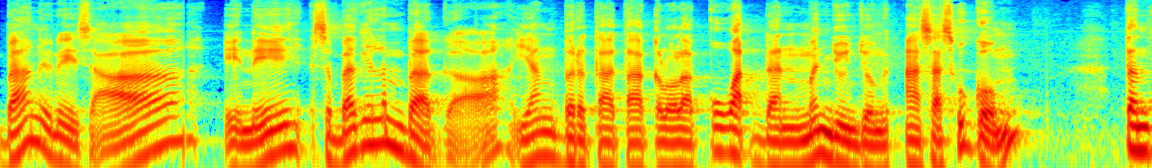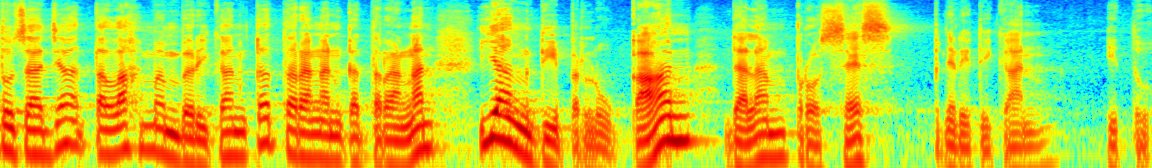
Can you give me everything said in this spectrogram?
Bank Indonesia ini sebagai lembaga yang bertata kelola kuat dan menjunjung asas hukum, tentu saja telah memberikan keterangan-keterangan yang diperlukan dalam proses penyelidikan itu.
